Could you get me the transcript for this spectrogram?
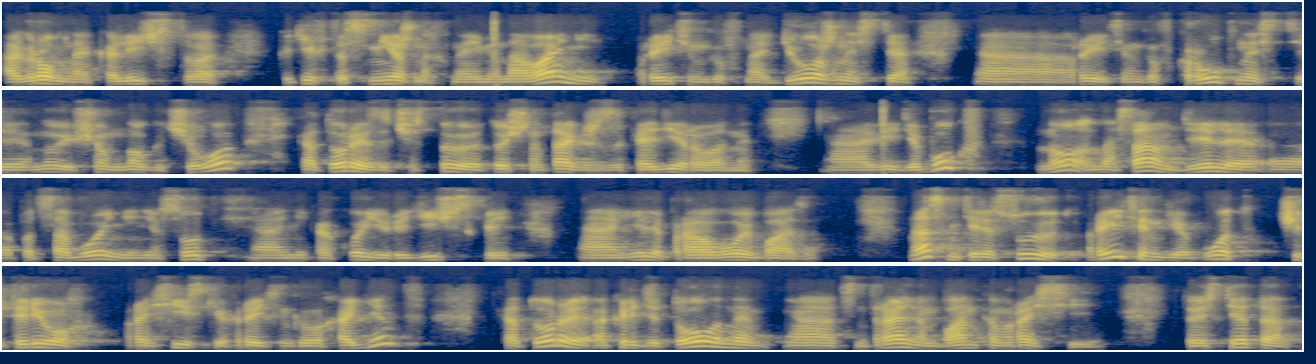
огромное количество каких-то смежных наименований, рейтингов надежности, рейтингов крупности, ну еще много чего, которые зачастую точно так же закодированы в виде букв, но на самом деле под собой не несут никакой юридической или правовой базы. Нас интересуют рейтинги от четырех российских рейтинговых агентств, которые аккредитованы а, Центральным банком России. То есть это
